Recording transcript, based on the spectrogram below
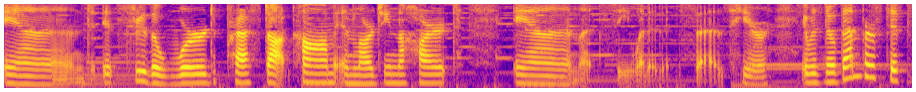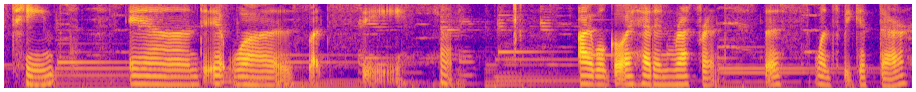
and it's through the wordpress.com enlarging the heart and let's see what it says here. It was november 15th and it was let's see hmm. i will go ahead and reference this once we get there.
